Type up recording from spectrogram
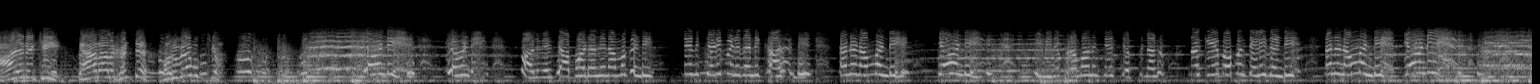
ఆయనకి ప్రాణాల కంటే పరువే ముఖ్యం. ఏమండి ఏమండి? పాలు వేసి అపాడాలని నమ్మకండి. నేను చెడిపోయినదాన్ని కాదండి. నన్ను నమ్మండి. ఏమండి? మీ మీద ప్రమాణం చేసి చెప్తున్నాను. నాకే పాపం తెలియదండి నన్ను నమ్మండి. ఏమండి?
